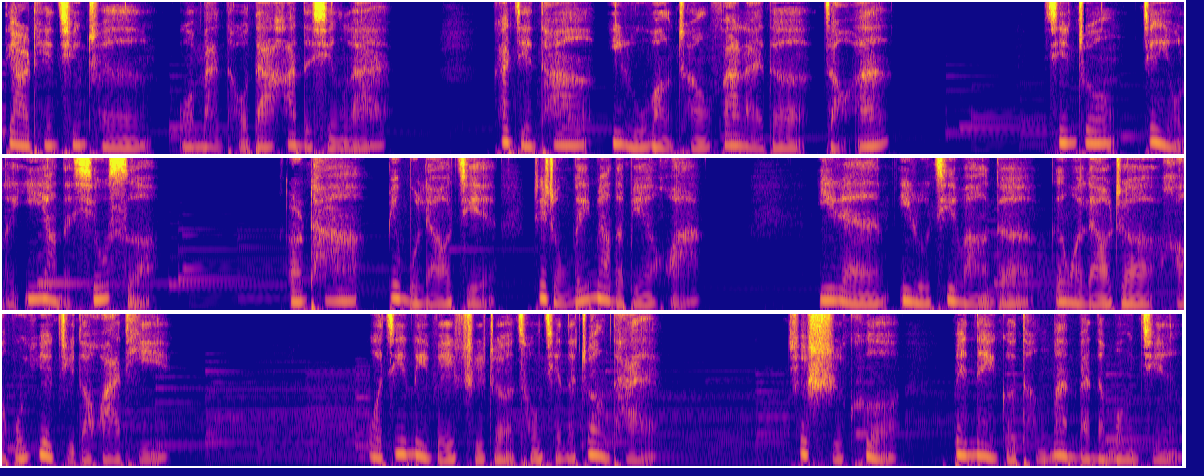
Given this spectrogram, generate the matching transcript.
第二天清晨，我满头大汗的醒来，看见他一如往常发来的早安，心中竟有了异样的羞涩，而他并不了解这种微妙的变化，依然一如既往的跟我聊着毫不越矩的话题。我尽力维持着从前的状态，却时刻被那个藤蔓般的梦境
